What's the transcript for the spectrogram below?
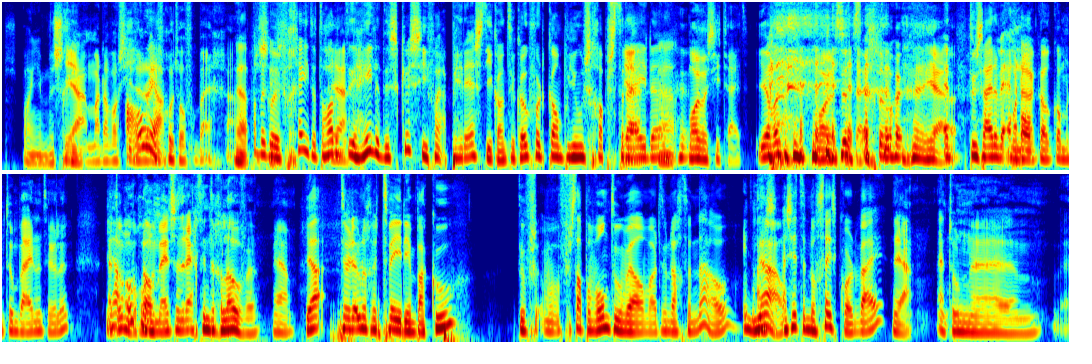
Spanje misschien. Ja, maar daar was hij Oh, er ja. even goed wel voorbij gegaan. Ja, Had ik even vergeten. Toen had ik Ja. die hele discussie van ja, Perez, die kan natuurlijk ook voor het kampioenschap strijden. Ja. Mooi was die tijd. Ja, wat, Mooi was die dat is echt tijd. mooi. ja. En toen zeiden we echt Monaco kwam er toen bij natuurlijk. En Ja, toen ook begonnen nog. mensen er echt in te geloven. Ja. ja, toen werd ook nog weer tweede in Baku. Toen Ver- Verstappen won toen wel, maar toen dachten we nou, hij, Nou. hij zit er nog steeds kort bij. ja. En toen, ehm, eh,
